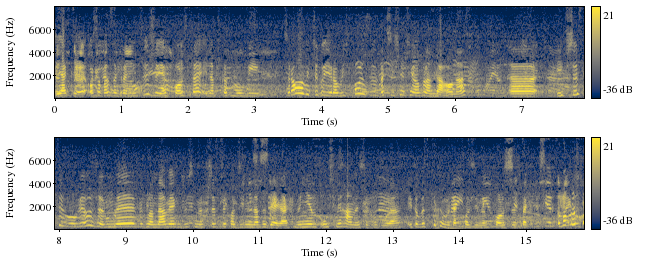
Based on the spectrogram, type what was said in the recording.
jak osoba z zagranicy żyje w Polsce i na przykład mówi, robić, czego nie robić w Polsce, tak się śmiesznie ogląda o nas. E, I wszyscy mówią, że my wyglądamy jakbyśmy wszyscy chodzili na wybiegach. My nie uśmiechamy się w ogóle. I to bez kitu my tak chodzimy w Polsce, że tak no po prostu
